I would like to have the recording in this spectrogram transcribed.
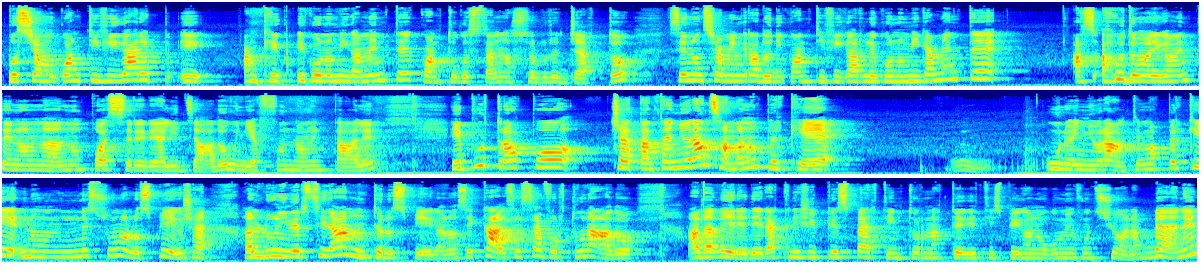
possiamo quantificare e anche economicamente quanto costa il nostro progetto. Se non siamo in grado di quantificarlo economicamente, automaticamente non, non, può essere realizzato, quindi è fondamentale. E purtroppo c'è tanta ignoranza, ma non perché mm, uno è ignorante, ma perché non, nessuno lo spiega, cioè all'università non te lo spiegano. Se, se sei fortunato ad avere dei tecnici più esperti intorno a te che ti spiegano come funziona, bene,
